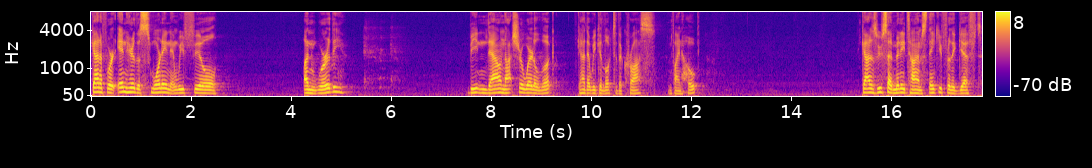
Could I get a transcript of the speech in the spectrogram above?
God, if we're in here this morning and we feel unworthy, beaten down, not sure where to look, God, that we could look to the cross and find hope. God, as we've said many times, thank you for the gift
